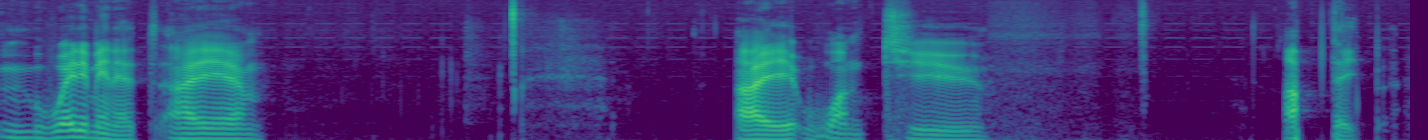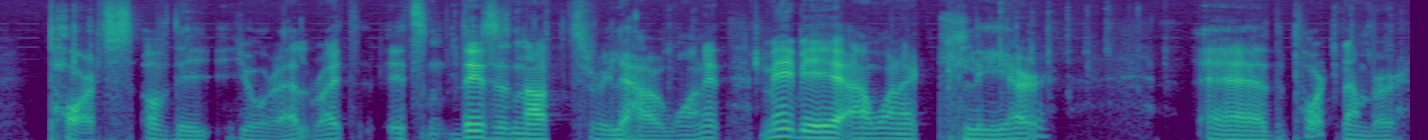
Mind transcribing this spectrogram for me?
mm, wait a minute, I um, I want to update parts of the URL, right? It's this is not really how I want it. Maybe I want to clear uh, the port number.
